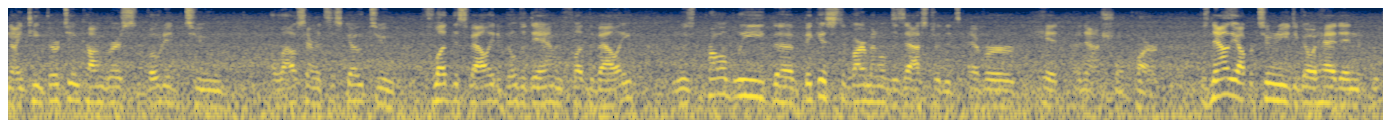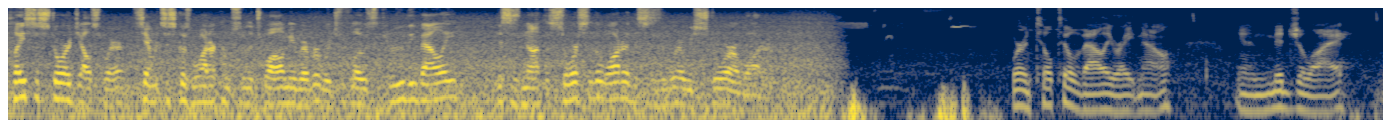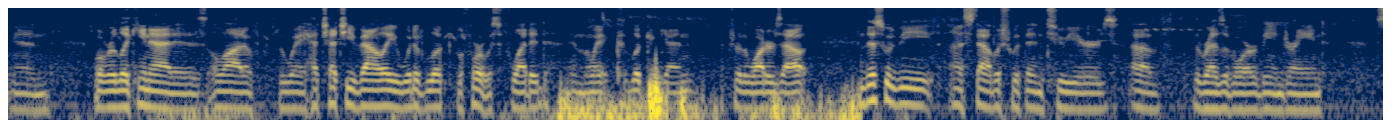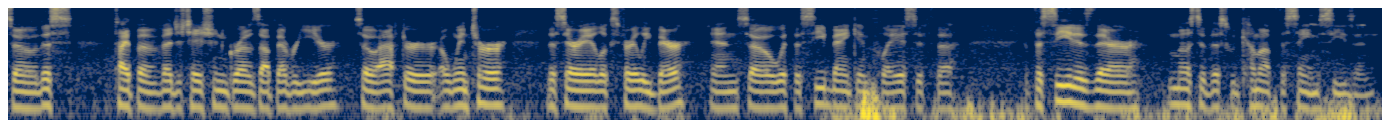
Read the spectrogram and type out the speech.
the 1913 Congress voted to allow San Francisco to flood this valley, to build a dam and flood the valley, was probably the biggest environmental disaster that's ever hit a national park. There's now the opportunity to go ahead and replace the storage elsewhere. San Francisco's water comes from the Tuolumne River, which flows through the valley. This is not the source of the water, this is where we store our water. We're in Tiltill Valley right now in mid-July and what we're looking at is a lot of the way Hetch Hetchy Valley would have looked before it was flooded and the way it could look again after the water's out. This would be established within two years of the reservoir being drained. So this type of vegetation grows up every year. So after a winter, this area looks fairly bare. And so with the seed bank in place, if the if the seed is there, most of this would come up the same season.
